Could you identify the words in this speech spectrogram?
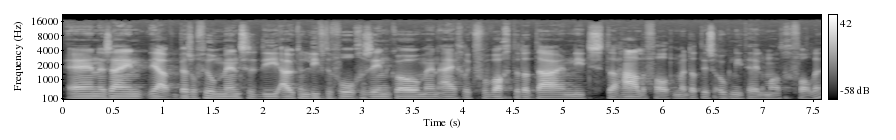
En er zijn ja, best wel veel mensen die uit een liefdevol gezin komen en eigenlijk verwachten dat daar niets te halen valt. Maar dat is ook niet helemaal het geval, hè?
